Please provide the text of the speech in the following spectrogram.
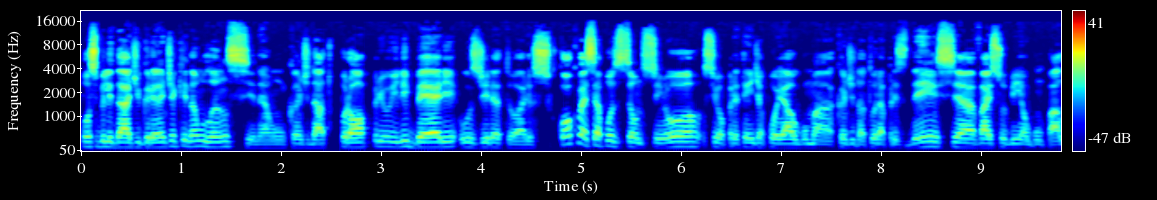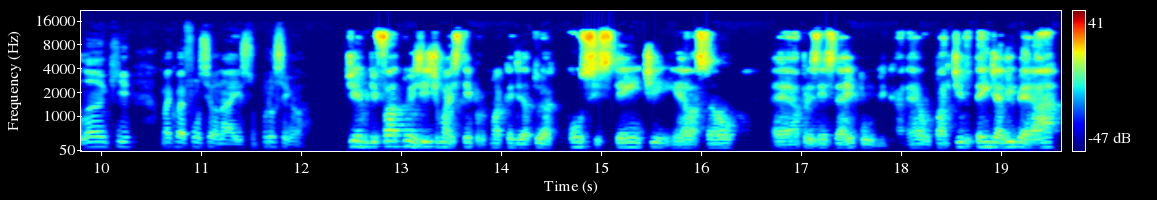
possibilidade grande é que não lance né, um candidato próprio e libere os diretórios. Qual que vai ser a posição do senhor? O senhor pretende apoiar alguma candidatura à presidência? Vai subir em algum palanque? Como é que vai funcionar isso para o senhor? Diego, de fato não existe mais tempo para uma candidatura consistente em relação é, à presidência da República. Né? O partido tende a liberar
